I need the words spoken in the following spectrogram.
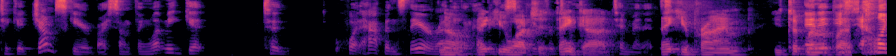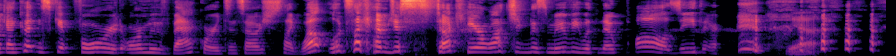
to get jump scared by something. Let me get to what happens there rather no, than thank you watch it. Thank 10, God. 10 minutes. Thank you, Prime. You took my and request. It, like I couldn't skip forward or move backwards, and so I was just like, "Well, looks like I'm just stuck here watching this movie with no pause either." Yeah.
